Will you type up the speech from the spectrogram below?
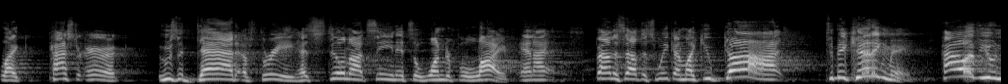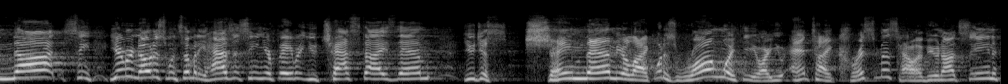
Like Pastor Eric, who's a dad of three, has still not seen It's a Wonderful Life. And I found this out this week. I'm like, you got to be kidding me. How have you not seen? You ever notice when somebody hasn't seen your favorite, you chastise them? You just shame them. You're like, what is wrong with you? Are you anti Christmas? How have you not seen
